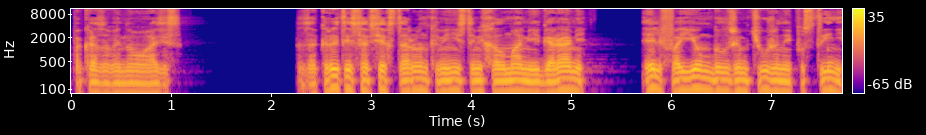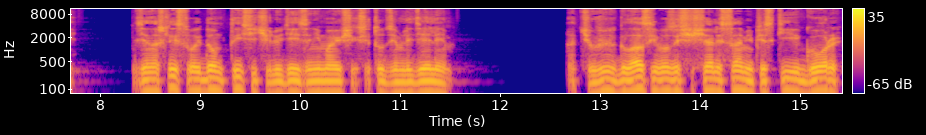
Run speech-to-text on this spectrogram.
показывая на оазис. Закрытый со всех сторон каменистыми холмами и горами, Эль-Фаюм был жемчужиной пустыни, где нашли свой дом тысячи людей, занимающихся тут земледелием. От чужих глаз его защищали сами пески и горы,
